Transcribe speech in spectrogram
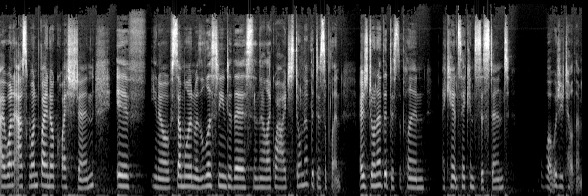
I want to ask one final question. If, you know, someone was listening to this and they're like, wow, I just don't have the discipline. I just don't have the discipline. I can't say consistent. What would you tell them?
